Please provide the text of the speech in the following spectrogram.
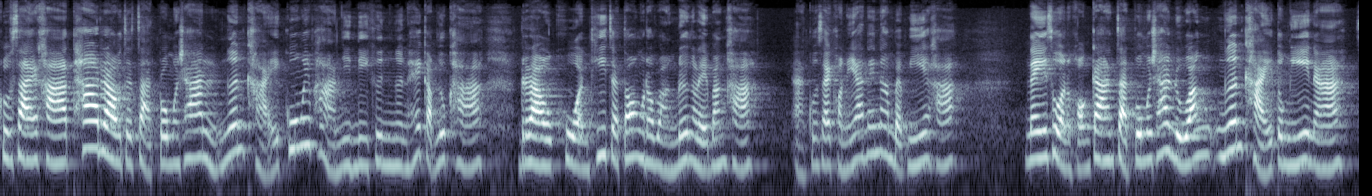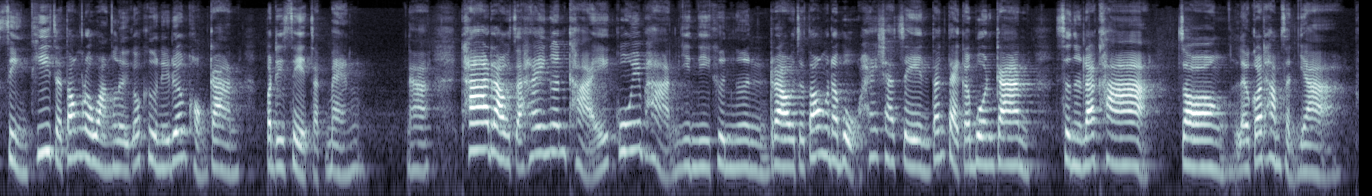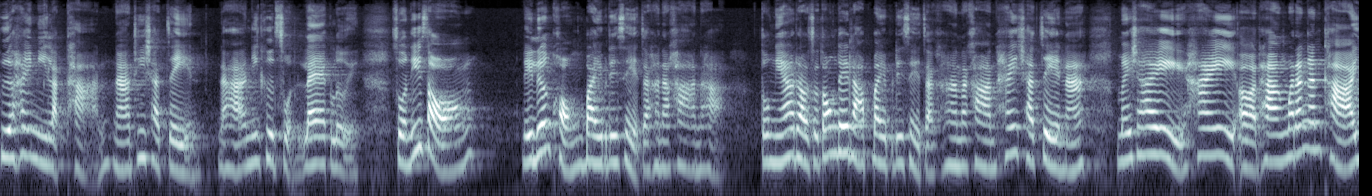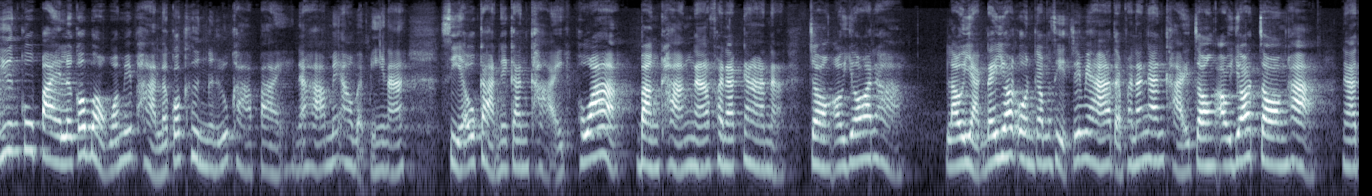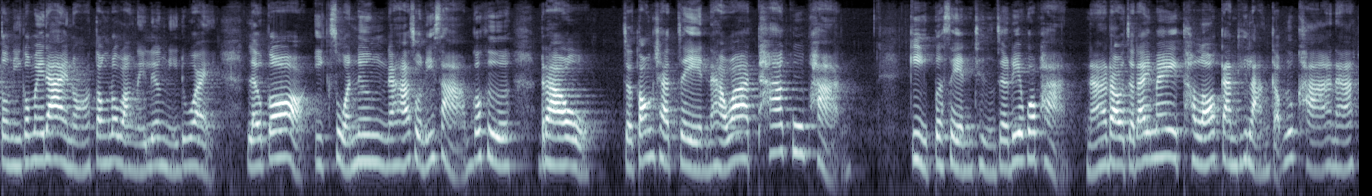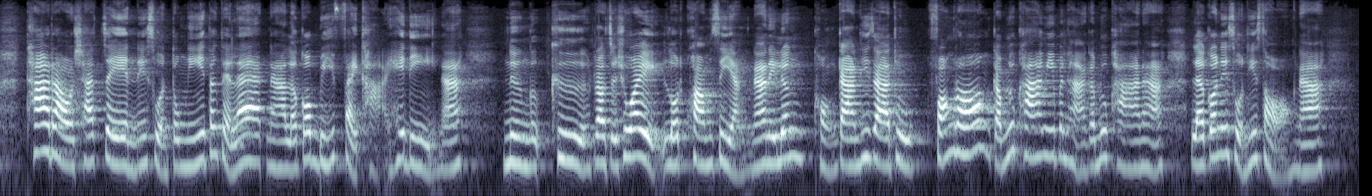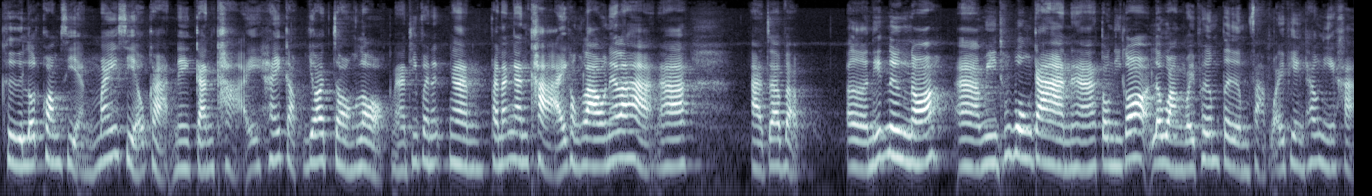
ครูทรายคะถ้าเราจะจัดโปรโมชั่นเงื่อนไขกู้ไม่ผ่านยินดีคืนเงินให้กับลูกค้า เราควรที่จะต้องระวังเรื่องอะไรบ้างคะอะครูทรายขออนุญาตแนะนำแบบนี้นะคะในส่วนของการจัดโปรโมชั่นหรือว่าเงื่อนไขตรงนี้นะ สิ่งที่จะต้องระวังเลยก็คือในเรื่องของการปฏิเสธจากแบงค์นะถ้าเราจะให้เงื่อนไขกู้ไม่ผ่านยินดีคืนเงิน เราจะต้องระบุให้ชัดเจน ตั้งแต่กระบวนการเสนอราคา จองแล้วก็ทำสัญญาเพื่อให้มีหลักฐานนะที่ชัดเจนนะคะนี่คือส่วนแรกเลย ส่วนที่ 2 ในเรื่องของใบปฏิเสธจากธนาคารนะคะตรงนี้เราจะต้องได้รับใบปฏิเสธจากธนาคารให้ชัดเจนนะ ไม่ใช่ให้ทางพนักงานขายยื่นกู้ไป แล้วก็บอกว่าไม่ผ่านแล้วก็คืนเงินลูกค้าไปนะคะ ไม่เอาแบบนี้นะ เสียโอกาสในการขาย เพราะว่าบางครั้งนะพนักงานน่ะจองเอายอดค่ะ เราอยากได้ยอดโอนกรรมสิทธิ์ใช่ไหมคะแต่พนักงานขายจองเอายอดจองค่ะ นะตรงนี้ก็ไม่ได้เนาะต้องระวังในเรื่องนี้ด้วย แล้วก็อีกส่วนหนึ่งนะคะ ส่วนที่ 3 ก็คือเราจะต้องชัดเจนนะคะว่าถ้ากู้ผ่านกี่เปอร์เซ็นต์ถึงจะเรียกว่าผ่านนะเราจะได้ไม่ทะเลาะกันทีหลังกับลูกค้านะถ้าเราชัดเจนในส่วนตรงนี้ตั้งแต่แรกนะแล้วก็บีฟฝ่ายขายให้ดีนะหนึ่งคือเราจะช่วยลดความเสี่ยงนะในเรื่องของการที่จะถูกฟ้องร้องกับลูกค้ามีปัญหากับลูกค้านะคะแล้วก็ในส่วนที่สองนะ คือลดความเสี่ยงไม่เสียโอกาสในการขายให้กับยอดจองหลอกนะที่พนักงานพนักงานขายของเราเนี่ยแหละค่ะนะคะอาจจะแบบเออนิดนึงเนาะะมีทุกวงการนะคะตรงนี้ก็ระวังไว้เพิ่มเติมฝากไว้เพียงเท่านี้ค่ะ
